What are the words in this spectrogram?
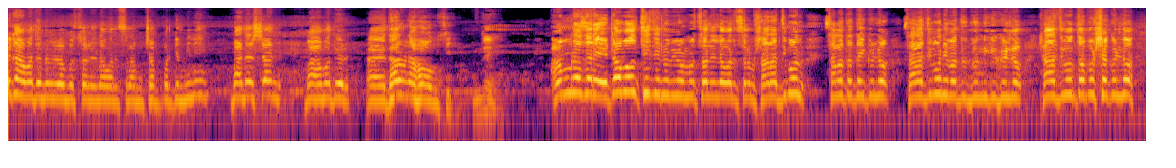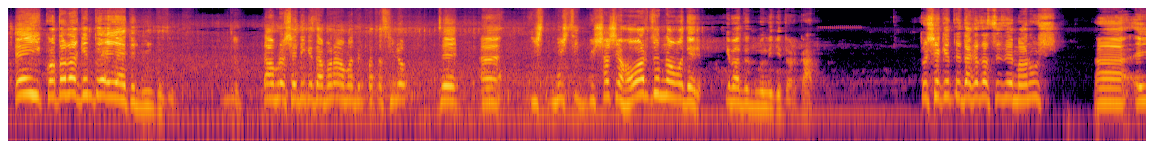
এটা আমাদের নবী মোহাম্মদ সাল্লাহ ইসলাম সম্পর্কে মিনিং বা আন্ডারস্ট্যান্ড বা আমাদের ধারণা হওয়া উচিত। আমরা যারা এটা বলছি যে নবী মোহাম্মদ সাল্লাহ সাল্লাম সারা জীবন সালাত আদায় করল সারা জীবন ইবাদত বন্দিকে করল সারা জীবন তপস্যা করল এই কথাটা কিন্তু এই আয়তের বিরুদ্ধে ছিল। তা আমরা সেদিকে যাব না। আমাদের কথা ছিল যে নিশ্চিত বিশ্বাসে হওয়ার জন্য আমাদের ইবাদত বন্দিকে দরকার। তো সেক্ষেত্রে দেখা যাচ্ছে যে মানুষ এই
